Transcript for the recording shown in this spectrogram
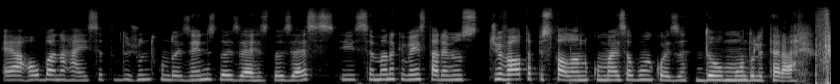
é arroba Ana Raíssa, tudo junto com dois N's, dois R's, dois S. E semana que vem estaremos de volta pistolando com mais alguma coisa do mundo literário.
